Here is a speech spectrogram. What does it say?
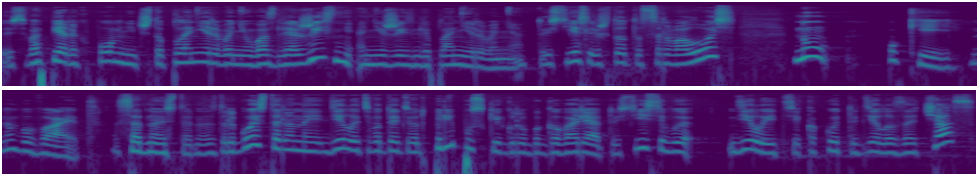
то есть, во-первых, помнить, что планирование у вас для жизни, а не жизнь для планирования. То есть, если что-то сорвалось, ну, окей, ну бывает, с одной стороны. С другой стороны, делать вот эти вот припуски, грубо говоря, то есть если вы делаете какое-то дело за час,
